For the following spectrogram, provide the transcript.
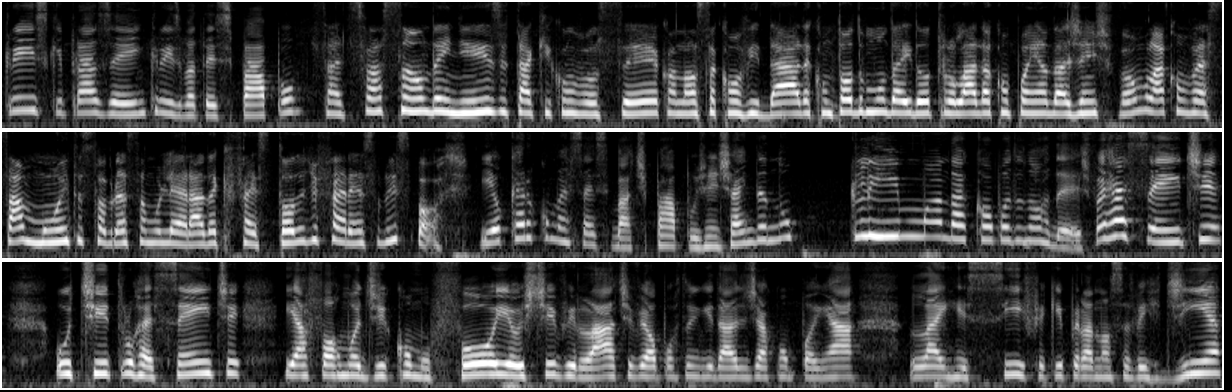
Cris, que prazer, hein, Cris, bater esse papo. Satisfação, Denise, estar tá aqui com você, com a nossa convidada, com todo mundo aí do outro lado acompanhando a gente. Vamos lá conversar muito sobre essa mulherada que faz toda a diferença no esporte. E eu quero começar esse bate-papo, gente, ainda no clima da Copa do Nordeste. Foi recente, o título recente e a forma de como foi. Eu estive lá, tive a oportunidade de acompanhar lá em Recife, aqui pela nossa Verdinha.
